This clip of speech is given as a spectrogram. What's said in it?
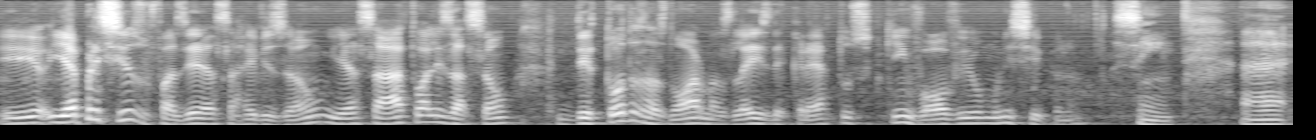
E, e, é preciso fazer essa revisão e essa atualização de todas as normas, leis, decretos que envolvem o município. Né? Sim. Uh,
